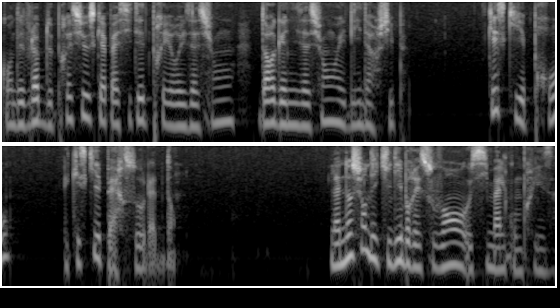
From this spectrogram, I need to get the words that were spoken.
qu'on développe de précieuses capacités de priorisation, d'organisation et de leadership. Qu'est-ce qui est pro et qu'est-ce qui est perso là-dedans? La notion d'équilibre est souvent aussi mal comprise.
